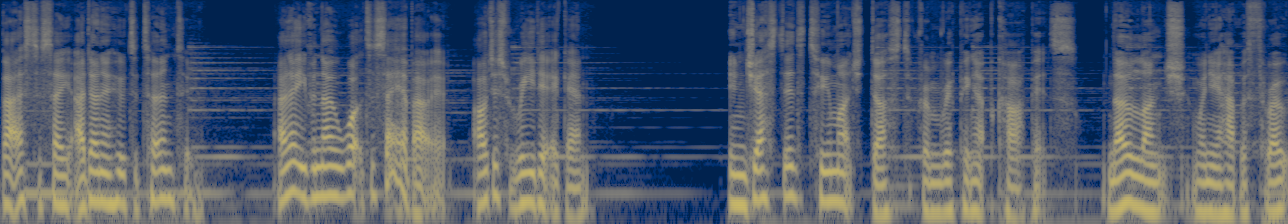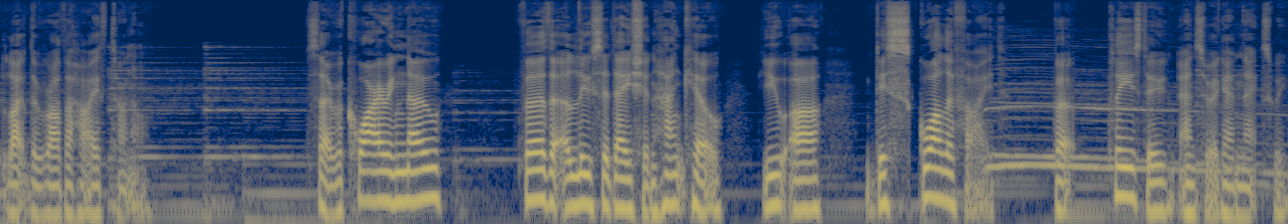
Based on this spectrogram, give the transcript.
That is to say, I don't know who to turn to. I don't even know what to say about it. I'll just read it again. Ingested too much dust from ripping up carpets. No lunch when you have a throat like the Rotherhithe Tunnel. So, requiring no further elucidation, Hank Hill, you are disqualified. But please do enter again next week.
